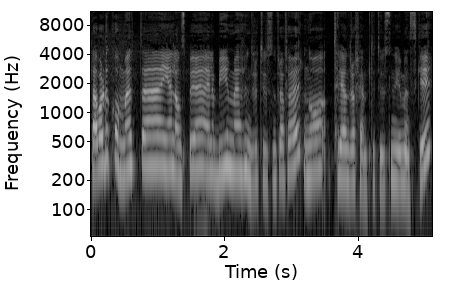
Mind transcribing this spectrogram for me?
Der var det kommet eh, i en landsby eller by med 100 000 fra før, nå 350 000 nye mennesker.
